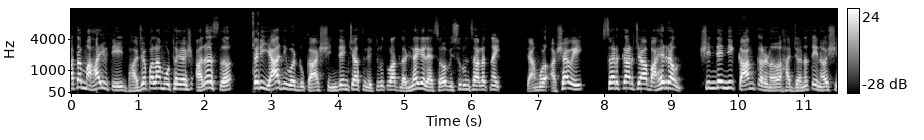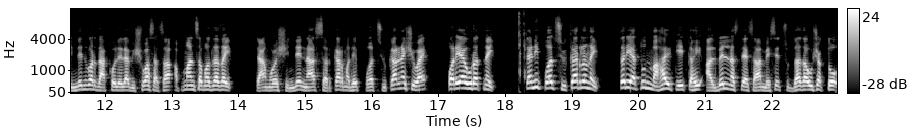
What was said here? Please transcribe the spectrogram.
आता महायुतीत भाजपला मोठं यश आलं असलं तरी या निवडणुका शिंदेंच्याच नेतृत्वात लढल्या गेल्याचं विसरून चालत नाही. त्यामुळं अशावेळी सरकारच्या बाहेर राहून शिंदेंनी काम करणं हा जनतेनं शिंदेंवर दाखवलेल्या विश्वासाचा अपमान समजला जाईल. त्यामुळे शिंदेंना सरकारमध्ये पद स्वीकारण्याशिवाय पर्याय उरत नाही. त्यांनी पद स्वीकारलं नाही तर यातून महायुतीत काही आलबेल नसल्याचा मेसेज सुद्धा जाऊ शकतो.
